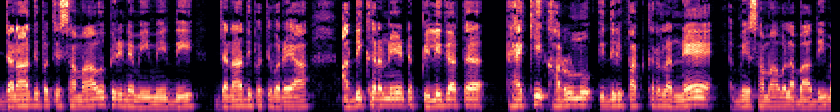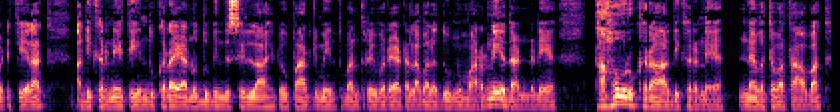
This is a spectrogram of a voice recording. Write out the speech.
ජනාධිපති සමාව පිරිනැමීමේදී ජනාධිපතිවරයා අධිකරණයට පිළිගත හැකි කරුණු ඉදිරිපත් කරලා නෑ මේ සමාව ලබාදීමට කියලත් අධිකරණය තීන්දු කර යනු දුබින්ද සිල්ලා හිටු පාර්ලිමේන්තු මන්ත්‍රීවරයට ලබල දුන්නු මරණය දණ්ඩනය තහවුරු කරා අධිකරණය නැවත වතාවක්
